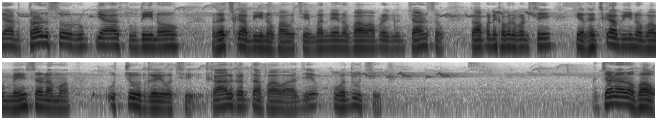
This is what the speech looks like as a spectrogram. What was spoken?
હજાર ત્રણસો રૂપિયા સુધીનો રચકા બીનો ભાવ છે. બંનેનો ભાવ આપણે જાણશું, તો આપણને ખબર પડશે કે રચકા બીનો ભાવ મહેસાણામાં ઊંચો ગયો છે. કાલ કરતાં ભાવ આજે વધુ છે. ચણાનો ભાવ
